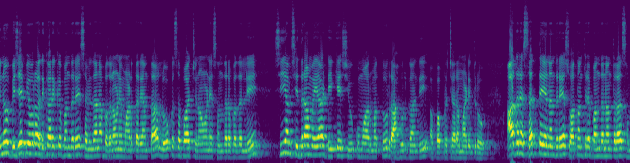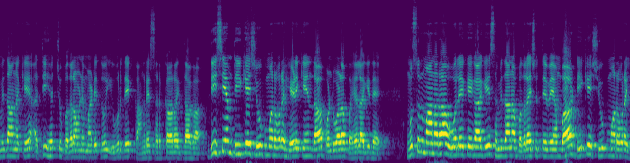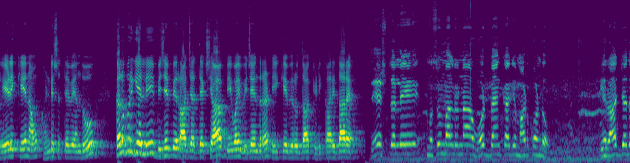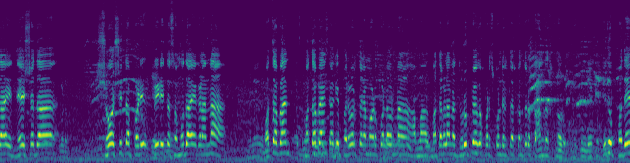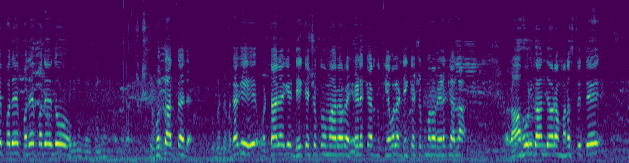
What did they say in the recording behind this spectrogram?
ಇನ್ನು ಬಿಜೆಪಿಯವರು ಅಧಿಕಾರಕ್ಕೆ ಬಂದರೆ ಸಂವಿಧಾನ ಬದಲಾವಣೆ ಮಾಡ್ತಾರೆ ಅಂತ ಲೋಕಸಭಾ ಚುನಾವಣೆ ಸಂದರ್ಭದಲ್ಲಿ ಸಿಎಂ ಸಿದ್ದರಾಮಯ್ಯ ಡಿಕೆ ಶಿವಕುಮಾರ್ ಮತ್ತು ರಾಹುಲ್ ಗಾಂಧಿ ಅಪಪ್ರಚಾರ ಮಾಡಿದ್ರು. ಆದರೆ ಸತ್ಯ ಏನಂದ್ರೆ ಸ್ವಾತಂತ್ರ್ಯ ಬಂದ ನಂತರ ಸಂವಿಧಾನಕ್ಕೆ ಅತಿ ಹೆಚ್ಚು ಬದಲಾವಣೆ ಮಾಡಿದ್ದು ಇವರದೇ ಕಾಂಗ್ರೆಸ್ ಸರ್ಕಾರ ಇದ್ದಾಗ. ಡಿಸಿಎಂ ಡಿ ಕೆ ಶಿವಕುಮಾರ್ ಅವರ ಹೇಳಿಕೆಯಿಂದ ಬಂಡವಾಳ ಬಯಲಾಗಿದೆ. ಮುಸಲ್ಮಾನರ ಓಲೈಕೆಗಾಗಿ ಸಂವಿಧಾನ ಬದಲಾಯಿಸುತ್ತೇವೆ ಎಂಬ ಡಿ ಕೆ ಶಿವಕುಮಾರ್ ಅವರ ಹೇಳಿಕೆ ನಾವು ಖಂಡಿಸುತ್ತೇವೆ ಎಂದು ಕಲಬುರಗಿಯಲ್ಲಿ ಬಿಜೆಪಿ ರಾಜ್ಯಾಧ್ಯಕ್ಷ ಬಿವೈ ವಿಜೇಂದ್ರ ಡಿಕೆ ವಿರುದ್ಧ ಕಿಡಿಕಾರಿದ್ದಾರೆ. ದೇಶದಲ್ಲಿ ಮುಸಲ್ಮಾನರನ್ನ ವೋಟ್ ಬ್ಯಾಂಕ್ ಆಗಿ ಮಾಡಿಕೊಂಡು ಈ ರಾಜ್ಯದ, ಈ ದೇಶದ ಶೋಷಿತ ಪಡಿ, ಪೀಡಿತ ಸಮುದಾಯಗಳನ್ನು ಮತ ಬ್ಯಾಂಕ್ ಮತ ಬ್ಯಾಂಕ್ ಆಗಿ ಪರಿವರ್ತನೆ ಮಾಡಿಕೊಂಡು ಅವ್ರನ್ನ ಮತಗಳನ್ನ ದುರುಪಯೋಗ ಪಡಿಸ್ಕೊಂಡಿರ್ತಕ್ಕಂಥವ್ರು ಕಾಂಗ್ರೆಸ್ನವರು. ಇದು ಪದೇ ಪದೇ ಪದೇ ಪದೇ ಇದು ಗೊತ್ತಾಗ್ತಾ ಇದೆ. ಹಾಗಾಗಿ ಒಟ್ಟಾರೆಯಾಗಿ ಡಿ ಕೆ ಶಿವಕುಮಾರ್ ಅವರ ಹೇಳಿಕೆ, ಅದು ಕೇವಲ ಡಿ ಕೆ ಶಿವಕುಮಾರ್ ಅವರ ಹೇಳಿಕೆ ಅಲ್ಲ. ರಾಹುಲ್ ಗಾಂಧಿ ಅವರ ಮನಸ್ಥಿತಿ,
